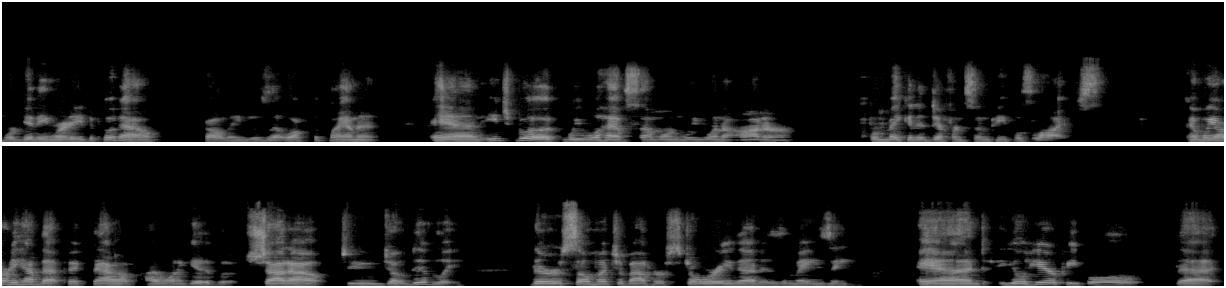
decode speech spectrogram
we're getting ready to put out called Angels That Walk the Planet. And each book, we will have someone we want to honor for making a difference in people's lives. And we already have that picked out. I want to give a shout out to Joe Dibley. There's so much about her story that is amazing and you'll hear people that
